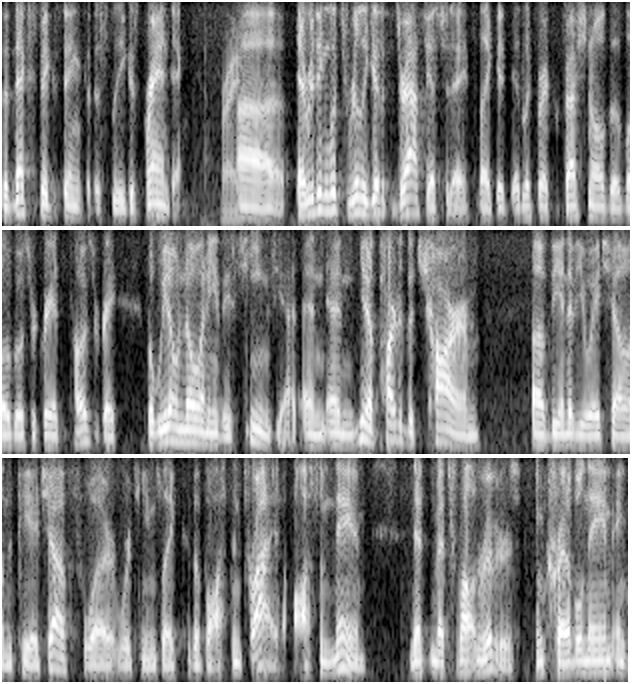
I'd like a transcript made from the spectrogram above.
the next big thing for this league is branding. Right. Uh, everything looked really good at the draft yesterday. Like it, it looked very professional. The logos were great. The colors were great. But we don't know any of these teams yet. And and you know part of the charm of the NWHL and the PHF were, were teams like the Boston Pride, awesome name. Net Metropolitan Riveters, incredible name, and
